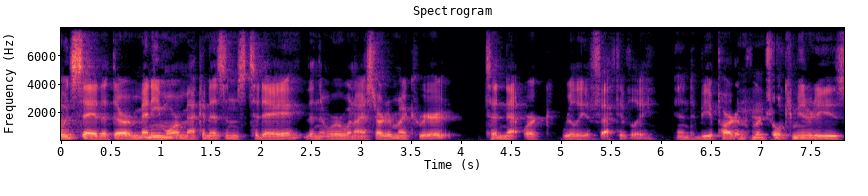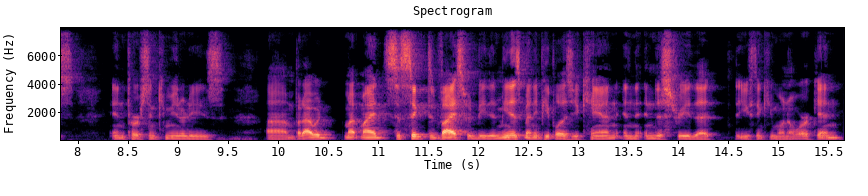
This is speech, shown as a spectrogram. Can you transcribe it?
would say that there are many more mechanisms today than there were when i started my career to network really effectively and to be a part of mm-hmm. virtual communities, in person communities. Um, but I would, my, my, succinct advice would be to meet as many people as you can in the industry that, that you think you want to work in.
